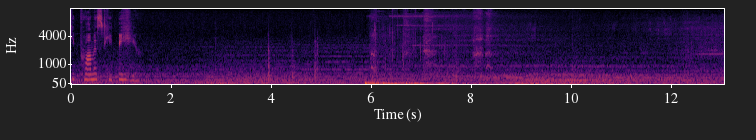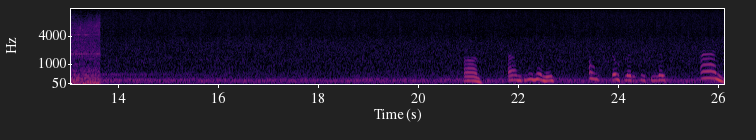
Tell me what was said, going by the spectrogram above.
He promised he'd be here. Anne, Anne, can you hear me? Oh, don't let it be too late. Anne!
